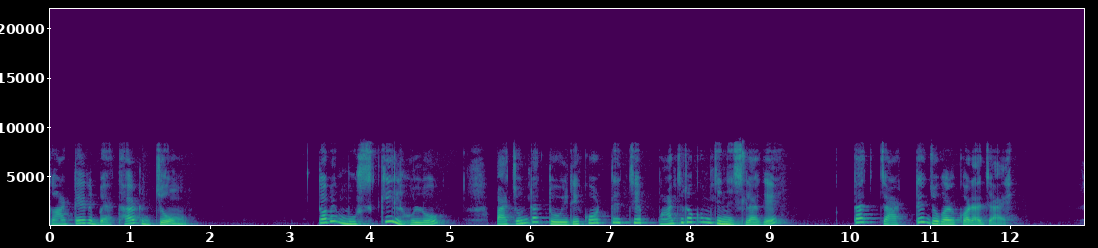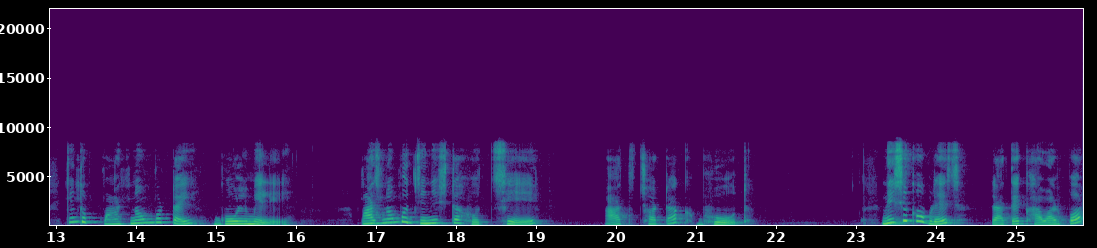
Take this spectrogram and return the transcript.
গাঁটের ব্যথার জম। তবে মুশকিল হলো, পাচনটা তৈরি করতে যে পাঁচ রকম জিনিস লাগে তার চারটে জোগাড় করা যায়। কিন্তু পাঁচ নম্বরটাই গোলমেলে। পাঁচ নম্বর জিনিসটা হচ্ছে আট ছটাক ভূত। নিশি কবরেজ রাতে খাওয়ার পর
